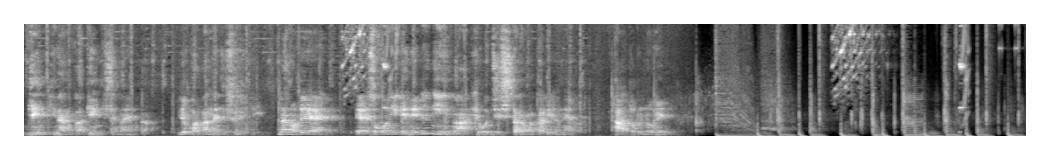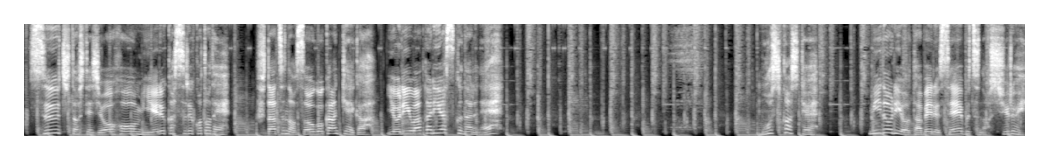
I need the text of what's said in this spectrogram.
元気なのか元気じゃないのかよくわかんないです正直。なので、えー、そこにエネルギーが表示したらわかるよね。タートルの上に。数値として情報を見える化することで2つの相互関係がより分かりやすくなるね。もしかして緑を食べる生物の種類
